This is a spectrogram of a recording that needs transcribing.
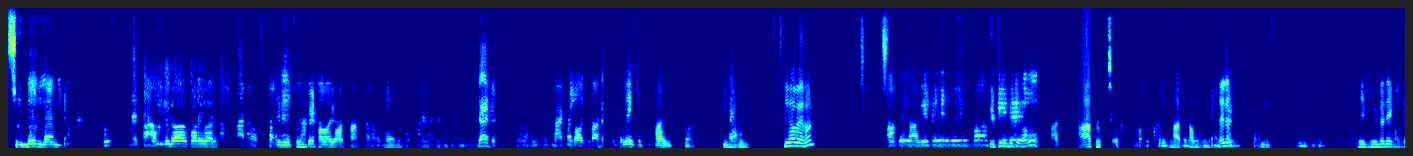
সুন্দর গান দেওয়ার পরে এবার কি হবে এখন? হবে? ভাত হচ্ছে। ভাত খাব। তাই না? এই ঘুরটা দিয়ে কিন্তু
